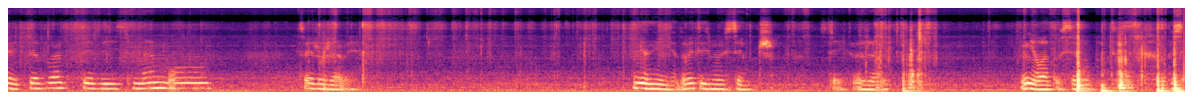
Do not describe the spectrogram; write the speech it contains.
Так, давайте візьмемо цей рожевий. Ні, ні, ні, давайте візьмемо цей лучше. Цей рожевий. Ні, ладно, все робити. Ось.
